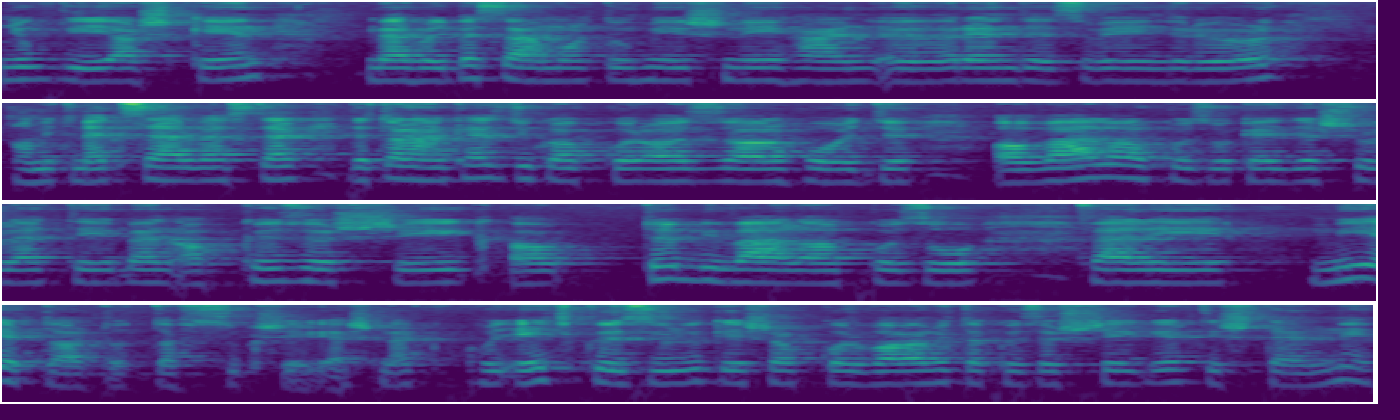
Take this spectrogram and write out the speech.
nyugdíjasként, mert hogy beszámoltunk mi is néhány rendezvényről, amit megszerveztek, de talán kezdjük akkor azzal, hogy a Vállalkozók Egyesületében a közösség a többi vállalkozó felé miért tartotta szükségesnek, hogy egy közülük, és akkor valamit a közösségért is tenni?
